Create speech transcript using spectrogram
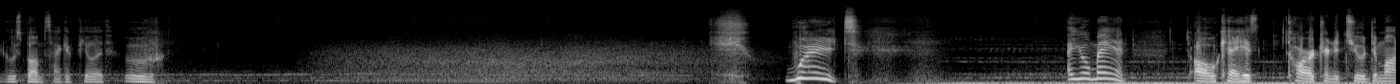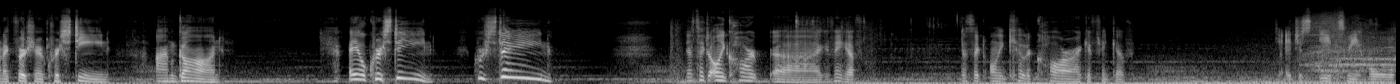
goosebumps, I can feel it. Ooh. Wait! Hey, yo, man! Oh, okay, his car turned into a demonic version of Christine. I'm gone. Hey, yo, Christine! Christine! That's like the only car uh, I can think of. That's like the only killer car I can think of. It just eats me whole.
